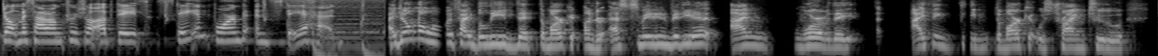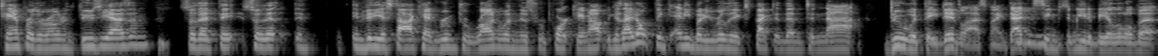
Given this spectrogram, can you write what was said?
Don't miss out on crucial updates. Stay informed and stay ahead. I don't know if I believe that the market underestimated Nvidia. I'm more of the I think the, the market was trying to tamper their own enthusiasm so that they so that Nvidia stock had room to run when this report came out because I don't think anybody really expected them to not do what they did last night. That mm-hmm. seems to me to be a little bit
